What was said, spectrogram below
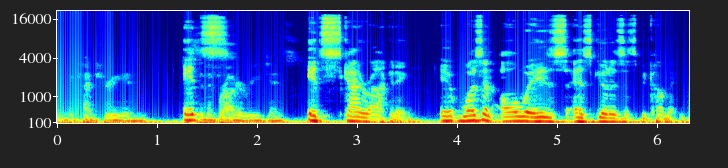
in the country and in It's- the broader region. it's skyrocketing. It wasn't always as good as it's becoming.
